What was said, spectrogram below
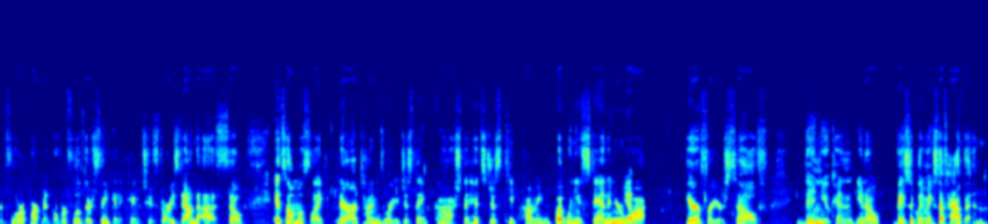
the third floor apartment overflowed their sink and it came two stories down to us so it's almost like there are times where you just think gosh the hits just keep coming but when you stand in your Yep. why care for yourself then you can you know basically make stuff happen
